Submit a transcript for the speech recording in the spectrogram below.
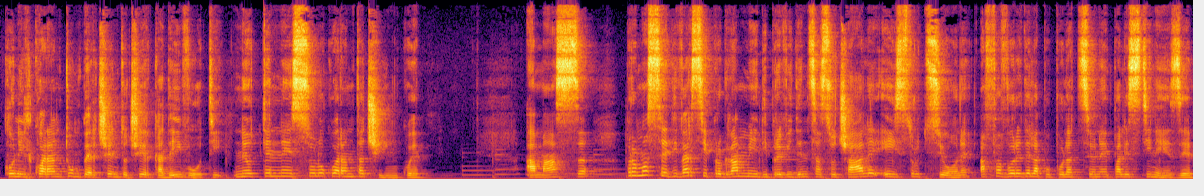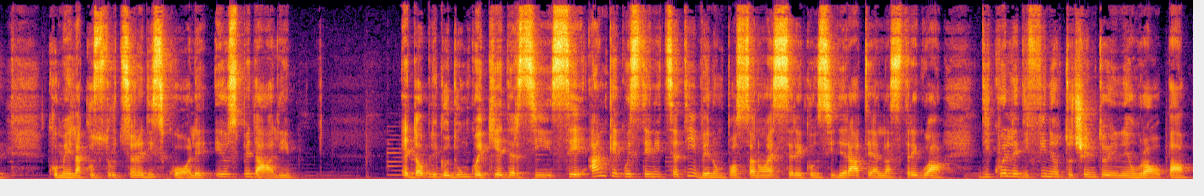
con il 41% circa dei voti ne ottenne solo 45. Hamas promosse diversi programmi di previdenza sociale e istruzione a favore della popolazione palestinese, come la costruzione di scuole e ospedali. È d'obbligo dunque chiedersi se anche queste iniziative non possano essere considerate alla stregua di quelle di fine Ottocento in Europa,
